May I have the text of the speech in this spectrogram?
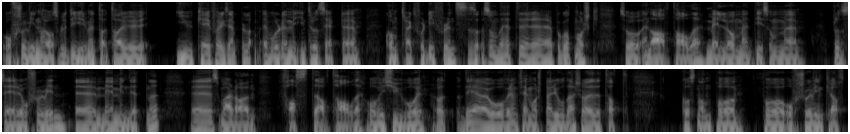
offshore vind har også blitt dyre. Men tar du UK, for eksempel, da, hvor de introduserte Contract for Difference, som det heter på godt norsk. Så en avtale mellom de som produserer offshore vind, med myndighetene, som er da en fast avtale over 20 år. Og det er jo Over en femårsperiode her så har det tatt kostnaden på, på, offshore vindkraft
